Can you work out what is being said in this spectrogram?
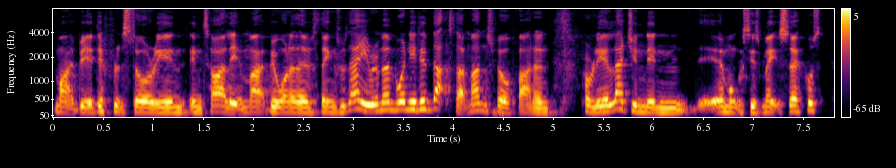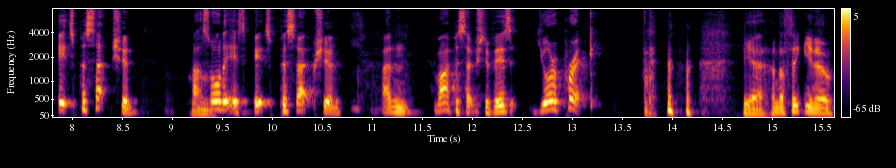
might be a different story in, entirely. It might be one of those things with, hey, remember when you did that to that Mansfield fan, and probably a legend in amongst his mate circles. It's perception. That's mm. all it is. It's perception. And my perception of it is you're a prick. yeah, and I think you know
